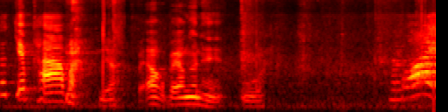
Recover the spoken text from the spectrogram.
แล้วเจ็บขามาเดี๋ยวไปเอาไปเอาเงินให้อูมันร้อย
